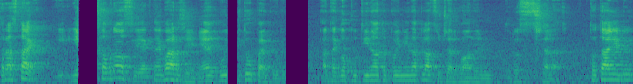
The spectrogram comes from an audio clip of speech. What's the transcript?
Teraz tak, jest tą Rosję jak najbardziej, nie? Chuj w dupę, kurwa. A tego Putina to powinni na Placu Czerwonym rozstrzelać. Totalnie,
